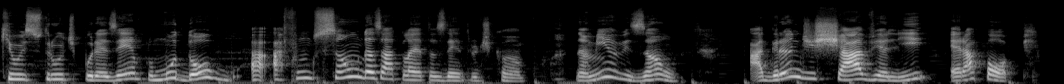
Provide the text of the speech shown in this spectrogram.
que o Strut, por exemplo, mudou a, a função das atletas dentro de campo. Na minha visão, a grande chave ali era a pop.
